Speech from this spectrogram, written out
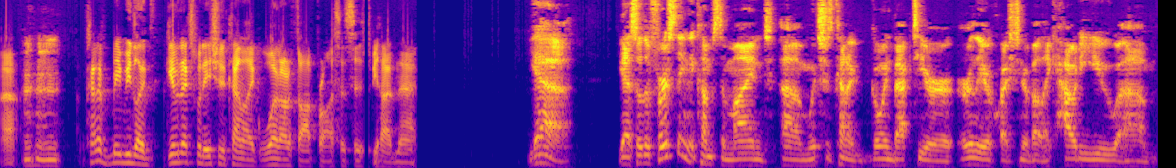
Uh, mm-hmm. Kind of maybe like give an explanation, kind of like what our thought process is behind that. Yeah, yeah. So the first thing that comes to mind, um, which is kind of going back to your earlier question about like how do you, um,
